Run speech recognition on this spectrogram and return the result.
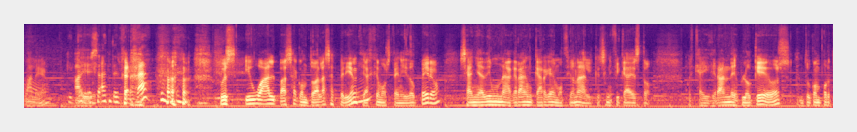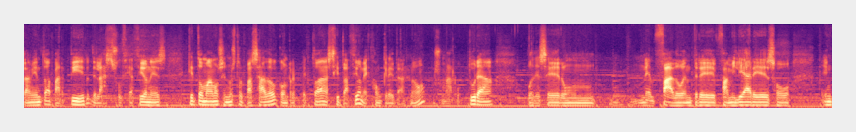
¿Vale? Oh, qué interesante, ¿verdad? pues igual pasa con todas las experiencias que hemos tenido, pero se añade una gran carga emocional. ¿Qué significa esto? Pues que hay grandes bloqueos en tu comportamiento a partir de las asociaciones que tomamos en nuestro pasado con respecto a situaciones concretas, ¿no? Pues una ruptura, puede ser un, enfado entre familiares o en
